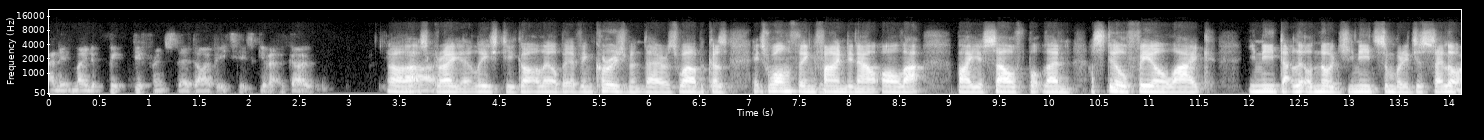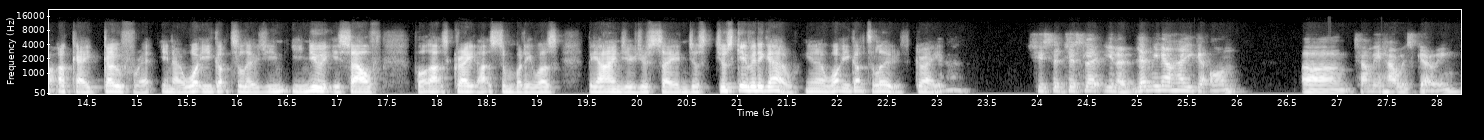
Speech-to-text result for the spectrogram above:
and it made a big difference to their diabetes. Give it a go." Oh, that's uh, great. At least you got a little bit of encouragement there as well, because it's one thing finding out all that by yourself, but then I still feel like you need that little nudge. You need somebody just say, "Look, okay, go for it." You know what you got to lose. You you knew it yourself, but that's great that somebody was behind you, just saying, "Just just give it a go." You know what you got to lose. Great. Yeah she said, just let you know, let me know how you get on. Um, tell me how it's going.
